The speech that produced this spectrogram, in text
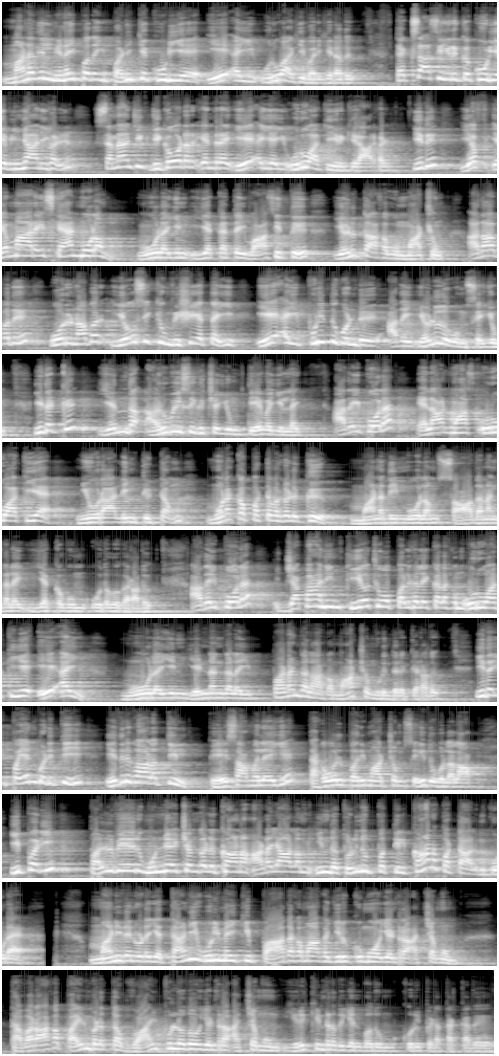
மனதில் நினைப்பதை படிக்கக்கூடிய ஏஐ உருவாகி வருகிறது. டெக்சாஸில் இருக்கக்கூடிய விஞ்ஞானிகள் செமாட்டிக் டிகோடர் என்ற ஏஐயை உருவாக்கி இருக்கிறார்கள். இது எஃப்எம்ஆர்ஐ ஸ்கேன் மூலம் மூளையின் இயக்கத்தை வாசித்து எழுத்தாகவும் மாற்றும். அதாவது ஒரு நபர் யோசிக்கும் விஷயத்தை ஏஐ புரிந்து கொண்டு அதை எழுதவும் செய்யும். இதற்கு எந்த அறுவை சிகிச்சையும் தேவையில்லை. அதை போல எலான் மாஸ்க் உருவாக்கிய நியூராலிங் திட்டம் முடக்கப்பட்டவர்களுக்கு மனதின் மூலம் சாதனங்களை இயக்கவும் உதவுகிறது. அதை போல ஜப்பானின் கியோச்சோ பல்கலைக்கழகம் உருவாக்கிய ஏஐ மூளையின் எண்ணங்களை படங்களாக மாற்ற முடிந்திருக்கிறது. இதை பயன்படுத்தி எதிர்காலத்தில் பேசாமலேயே தகவல் பரிமாற்றம் செய்து கொள்ளலாம். இப்படி பல்வேறு முன்னேற்றங்களுக்கான அடையாளம் இந்த தொழில்நுட்பத்தில் காணப்பட்டாலும் கூட மனிதனுடைய தனி உரிமைக்கு பாதகமாக இருக்குமோ என்ற அச்சமும் தவறாக பயன்படுத்த வாய்ப்புள்ளதோ என்ற அச்சமும் இருக்கின்றது என்பதும் குறிப்பிடத்தக்கது.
